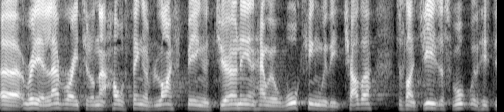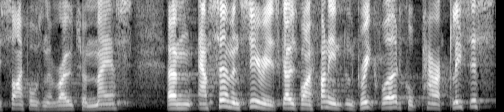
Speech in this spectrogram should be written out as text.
uh, really elaborated on that whole thing of life being a journey and how we're walking with each other, just like Jesus walked with his disciples on the road to Emmaus. Um, our sermon series goes by a funny little Greek word called paraklesis.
